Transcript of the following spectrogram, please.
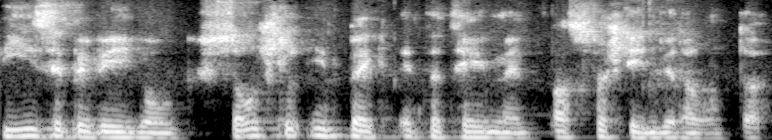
diese Bewegung, Social Impact Entertainment. Was verstehen wir darunter?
